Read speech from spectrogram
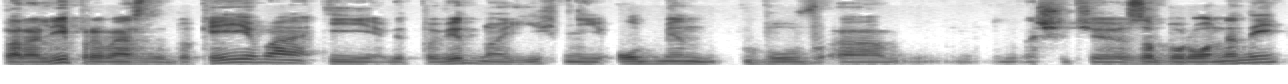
Паралі привезли до Києва, і відповідно їхній обмін був е, значить заборонений,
